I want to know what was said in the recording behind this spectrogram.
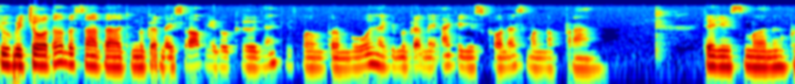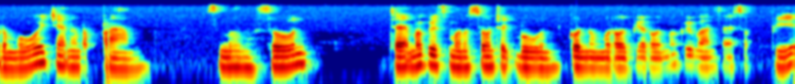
ជួសវាចូលទៅដោយសារតែចំនួនករណីស្របយើងរកឃើញហើយគឺស្មើ6ហើយចំនួនករណីអាចក៏យើងស្គាល់ដែរស្មើ15តែយើងស្មើនឹង6ចែកនឹង15ស្មើនឹង0ចែកមកគឺស្មើនឹង0.4គុណនឹង100%មកគឺបាន40ភាគ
